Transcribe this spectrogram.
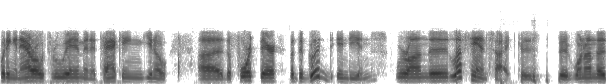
putting an arrow through him and attacking, you know, uh, the fort there. But the good Indians were on the left hand side because the one on the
